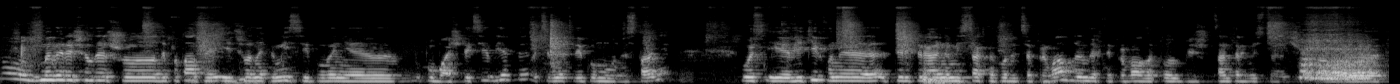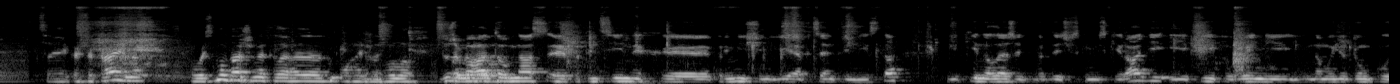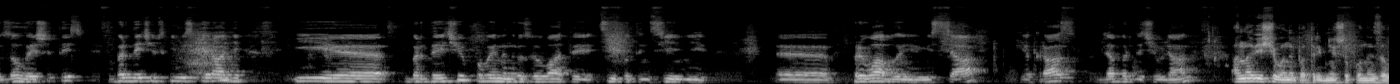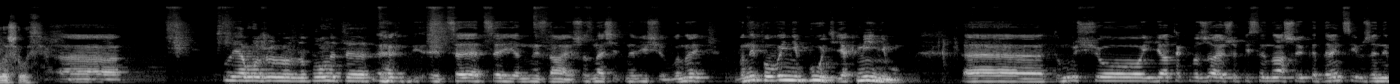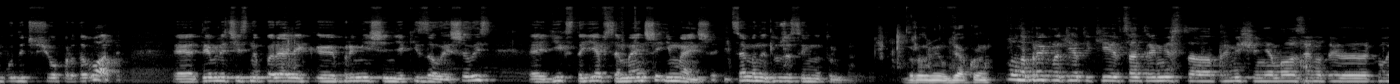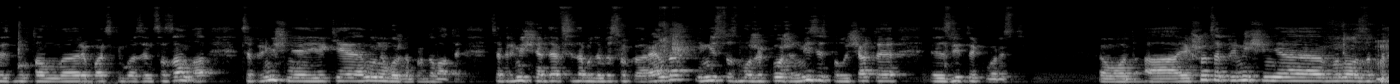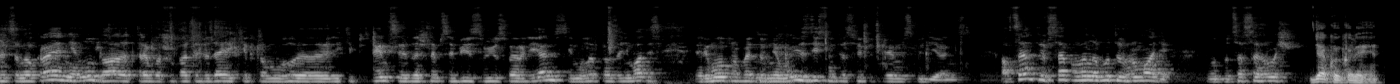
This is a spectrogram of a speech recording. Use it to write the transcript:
ну, ми вирішили, що депутати і члени комісії повинні побачити ці об'єкти, оцінити в якому вони стані. Ось і в яких вони територіально місцях знаходяться привабливих, непривабливих, то більш центр міста, чи це якась окраїна. Ось, ну далі ми колега було. Дуже багато в нас е, потенційних е, приміщень є в центрі міста, які належать Бердичівській міській раді, і які повинні, на мою думку, залишитись в Бердичівській міській раді. І е, Бердичів повинен розвивати ці потенційні е, приваблені місця якраз для бердичівлян. А навіщо вони потрібні, щоб вони залишились? Е, Ну, я можу доповнити. це, це я не знаю, що значить навіщо. Вони, вони повинні бути як мінімум. Е, тому що я так вважаю, що після нашої каденції вже не буде що продавати. Е, дивлячись на перелік е, приміщень, які залишились, їх стає все менше і менше. І це мене дуже сильно турбує. Зрозуміло, дякую. Ну, наприклад, є такі в центрі міста приміщення магазину, де колись був там е, рибацький магазин Сазан. Да? Це приміщення, яке ну не можна продавати. Це приміщення, де завжди буде висока оренда, і місто зможе кожен місяць отримати звідти користь. От. А якщо це приміщення воно знаходиться на Україні, ну да, треба шукати людей, які б там могли, які підприємці знайшли б собі свою сферу діяльності і могли б там займатися, ремонт робити в ньому і здійснювати свою підприємницьку діяльність. А в центрі все повинно бути в громаді, бо це все гроші. Дякую, колеги.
